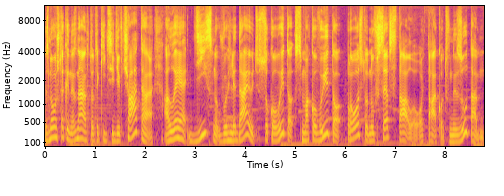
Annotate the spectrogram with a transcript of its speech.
Знову ж таки, не знаю, хто такі ці дівчата, але дійсно виглядають соковито, смаковито, просто ну все встало. Отак, от внизу. Там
